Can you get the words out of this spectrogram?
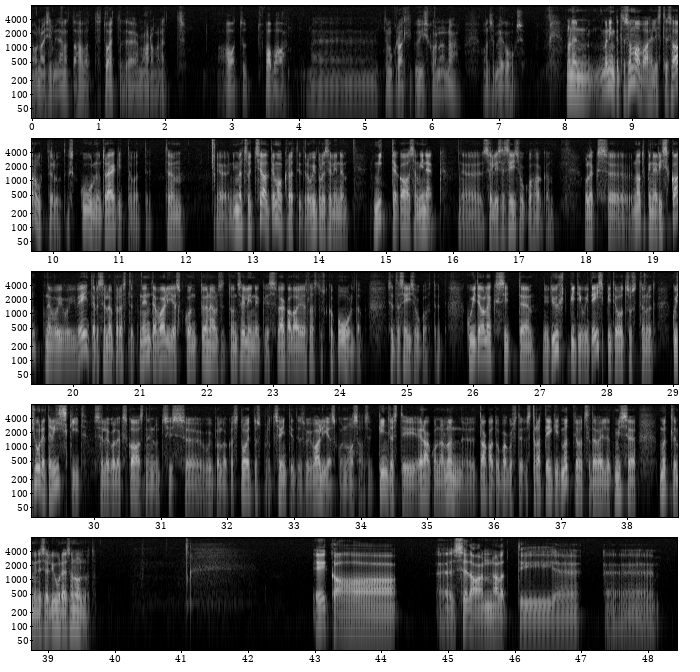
on asi, mida nad tahavad toetada ja ma arvan, et avatud, vaba äh, demokraatliku ühiskonnana on see meie kohus. ma olen mõningates omavahelistes aruteludes kuulnud räägitavat, et nimelt sotsiaaldemokraatidele võib-olla selline mitte kaasaminek äh, sellise seisukohaga oleks äh, natukene riskantne või, või veider, sellepärast et nende valijaskond tõenäoliselt on selline, kes väga laias laastus ka pooldab seda seisukohta, et kui te oleksite nüüd ühtpidi või teistpidi otsustanud, kui suured riskid sellega oleks kaasnenud siis äh, võib-olla kas toetusprotsentides või valijaskonna osas, et kindlasti erakonnal on tagatuba, kus strateegid mõtlevad seda välja, et mis see mõtlemine seal juures on olnud? ega äh, seda on alati Äh,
